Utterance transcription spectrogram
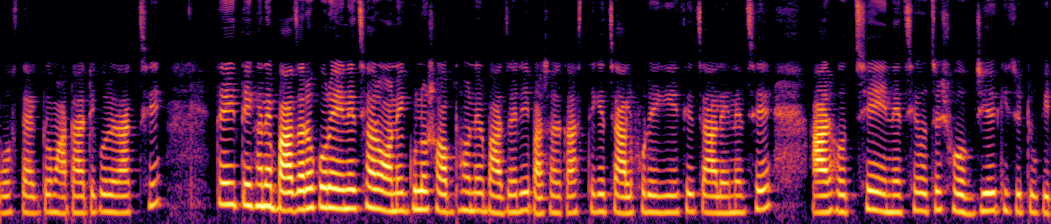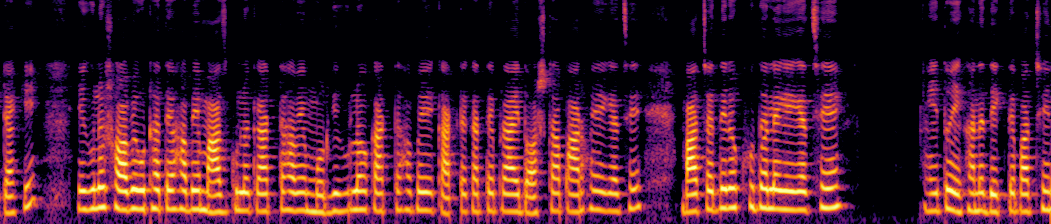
অবস্থা, একদম আটাআটি করে রাখছি। তো এই তো এখানে বাজারও করে এনেছে আর অনেকগুলো সব ধরনের বাজারই। বাসার কাছ থেকে চাল ফুরে গিয়েছে, চাল এনেছে আর হচ্ছে এনেছে হচ্ছে সবজিও কিছু টুকিটাকি। এগুলো সবে উঠাতে হবে, মাছগুলো কাটতে হবে, মুরগিগুলোও কাটতে হবে। কাটতে কাটতে প্রায় দশটা পার হয়ে গেছে। বাচ্চাদেরও ক্ষুধা লেগে গেছে। এই তো এখানে দেখতে পাচ্ছেন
